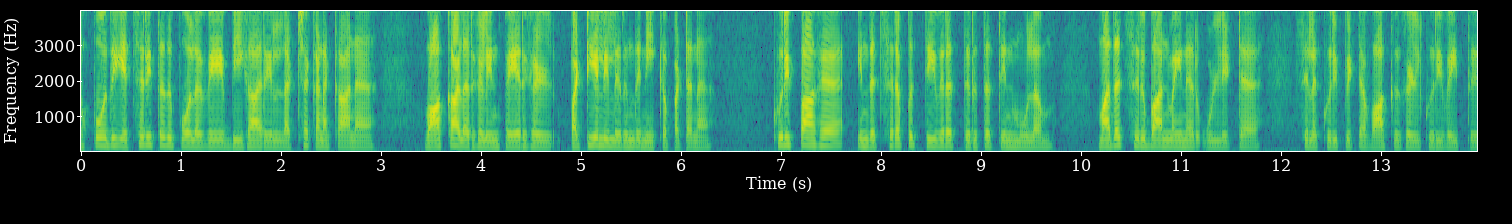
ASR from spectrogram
அப்போது எச்சரித்தது போலவே பீகாரில் லட்சக்கணக்கான வாக்காளர்களின் பெயர்கள் பட்டியலிலிருந்து நீக்கப்பட்டன. குறிப்பாக இந்த சிறப்பு தீவிர திருத்தத்தின் மூலம் மத சிறுபான்மையினர் உள்ளிட்ட சில குறிப்பிட்ட வாக்குகள் குறிவைத்து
